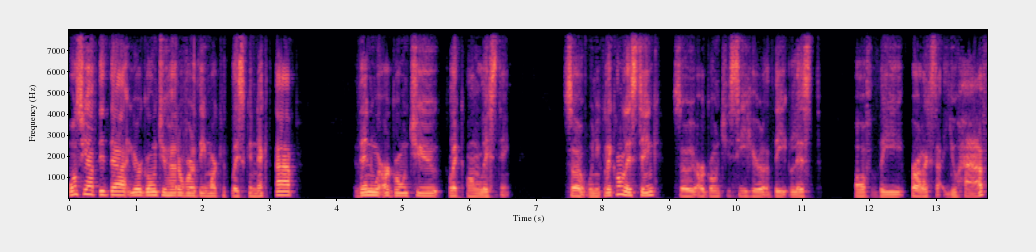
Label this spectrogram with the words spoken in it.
Once you have did that, you're going to head over the Marketplace Connect app. Then we are going to click on listing. So when you click on listing, so you are going to see here the list of the products that you have.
